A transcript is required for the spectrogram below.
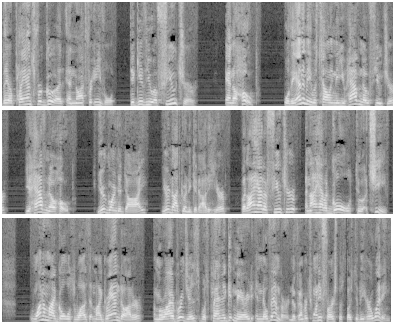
They are plans for good and not for evil, to give you a future and a hope." Well, the enemy was telling me, "You have no future, you have no hope. You're going to die. You're not going to get out of here." But I had a future and I had a goal to achieve one of my goals was that my granddaughter, Mariah Bridges, was planning to get married in November. November 21st was supposed to be her wedding.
